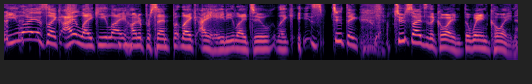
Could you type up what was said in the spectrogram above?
Eli is like I like Eli Mm-hmm. 100%, but like I hate Eli too. Like he's two thing, two sides of the coin, the Wayne coin,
